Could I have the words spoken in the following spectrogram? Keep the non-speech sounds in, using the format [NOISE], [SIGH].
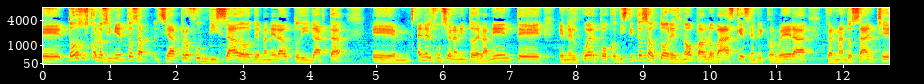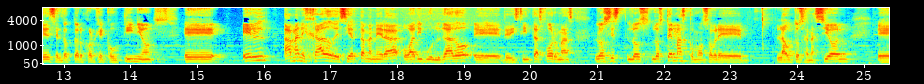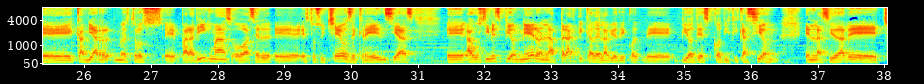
Eh, todos sus conocimientos se ha profundizado de manera autodidacta Em, en el funcionamiento de la mente, en el cuerpo, con distintos autores, ¿no? Pablo Vázquez, Enrique Corbera, Fernando Sánchez, el doctor Jorge Coutinho. Eh, él ha manejado de cierta manera o ha divulgado eh, de distintas formas los, los, temas como sobre la autosanación, eh, cambiar nuestros paradigmas o hacer estos switcheos de creencias. Eh, Agustín es pionero en la práctica de la biodescodificación [LAUGHS] en la ciudad de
